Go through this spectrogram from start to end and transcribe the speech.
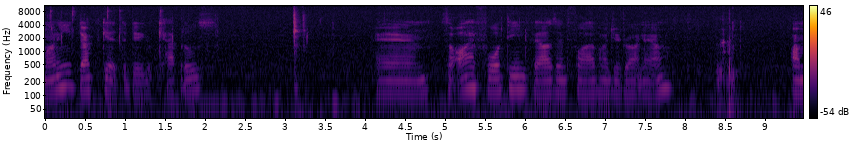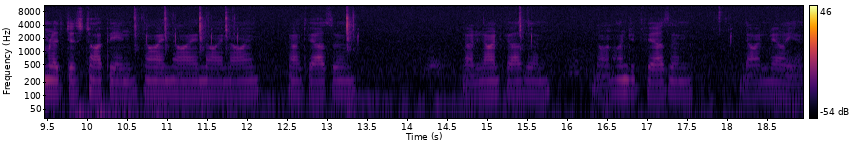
money. Don't forget to do your capitals. And so I have 14,500 right now. I'm gonna just type in 9999 9000 99,000 900,000 9 million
